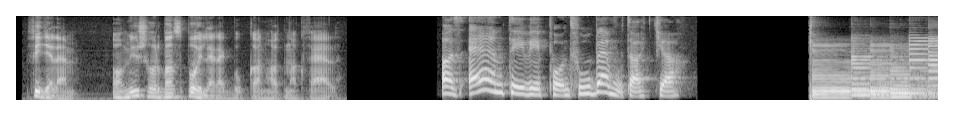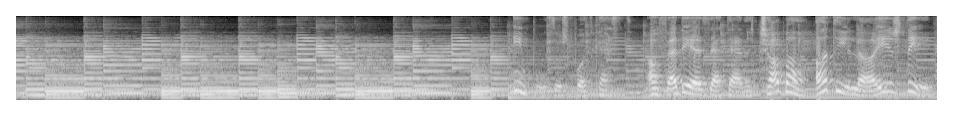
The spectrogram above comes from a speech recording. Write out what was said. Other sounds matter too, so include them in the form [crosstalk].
Figyelem! A műsorban spoilerek bukkanhatnak fel. Az emtv.hu bemutatja. Impulzus Podcast. A fedélzeten Csaba, Attila és Dév.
